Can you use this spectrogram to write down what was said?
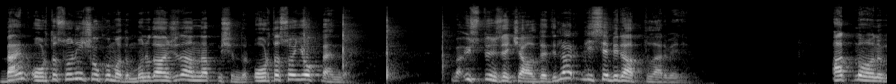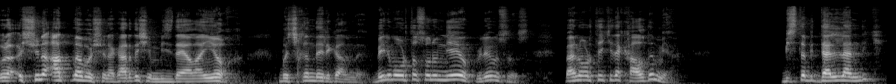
Ben orta sonu hiç okumadım. Bunu daha önce de anlatmışımdır. Orta son yok bende. Üstün zekalı dediler. Lise 1'e attılar beni. Atma onu bura. Şunu atma boşuna kardeşim. Bizde yalan yok. Bıçkın delikanlı. Benim orta sonum niye yok biliyor musunuz? Ben orta 2'de kaldım ya. Biz tabi dellendik.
